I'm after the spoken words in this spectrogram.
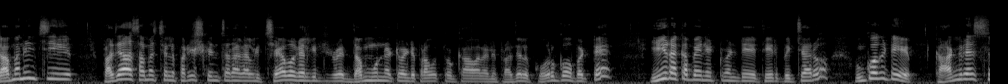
గమనించి ప్రజా సమస్యలు పరిష్కరించగలిగి చేయగలిగినటువంటి దమ్ము ఉన్నటువంటి ప్రభుత్వం కావాలని ప్రజలు కోరుకోబట్టే ఈ రకమైనటువంటి తీర్పు ఇచ్చారు. ఇంకొకటి కాంగ్రెస్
